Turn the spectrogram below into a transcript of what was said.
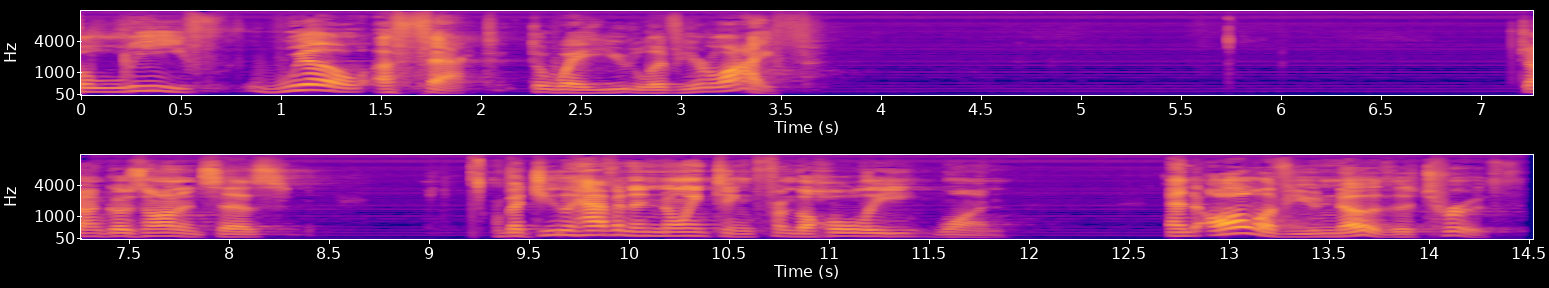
belief will affect the way you live your life. John goes on and says, But you have an anointing from the Holy One, and all of you know the truth.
